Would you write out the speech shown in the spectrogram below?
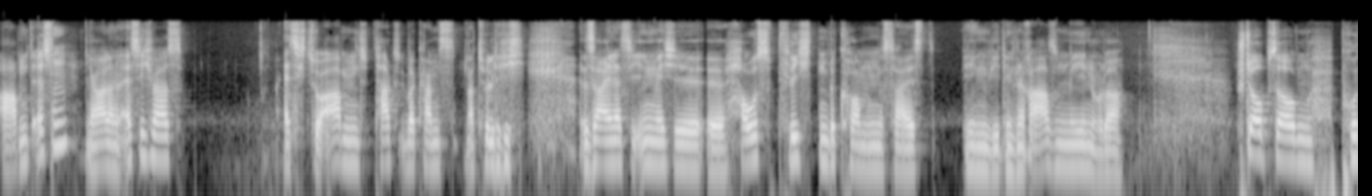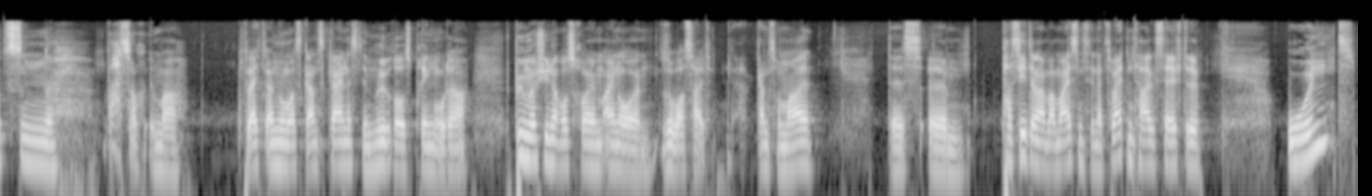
Abendessen. Ja, dann esse ich was. Esse ich zu Abend. Tagsüber kann es natürlich sein, dass ich irgendwelche äh, Hauspflichten bekomme. Das heißt, irgendwie den Rasen mähen oder Staubsaugen, putzen, was auch immer. Vielleicht auch nur was ganz Kleines, den Müll rausbringen oder Spülmaschine ausräumen, einräumen. Sowas halt. Ganz normal. Das ähm, passiert dann aber meistens in der zweiten Tageshälfte. Und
